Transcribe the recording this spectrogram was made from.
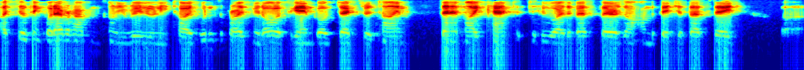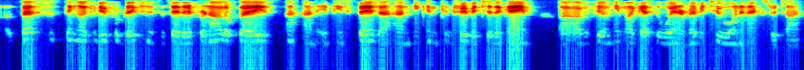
I still think whatever happens is going to be really, really tight. Wouldn't surprise me at all if the game goes to extra time. Then it might count to who are the best players on, on the pitch at that stage. Uh, best thing I can do for prediction is to say that if Ronaldo plays and if he's fit and he can contribute to the game, uh, I have a feeling he might get the winner, maybe 2-1 in extra time.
